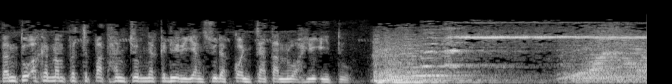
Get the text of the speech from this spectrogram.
tentu akan mempercepat hancurnya kediri yang sudah koncatan wahyu itu. Tertata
